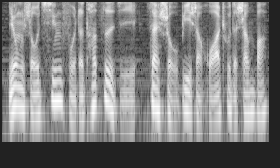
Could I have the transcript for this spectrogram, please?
用手轻抚着她自己在手臂上划出的伤疤，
